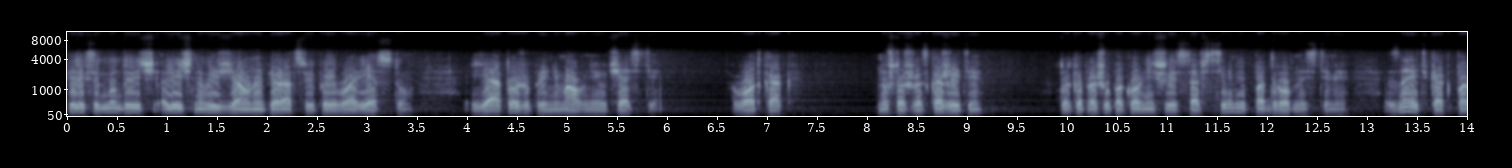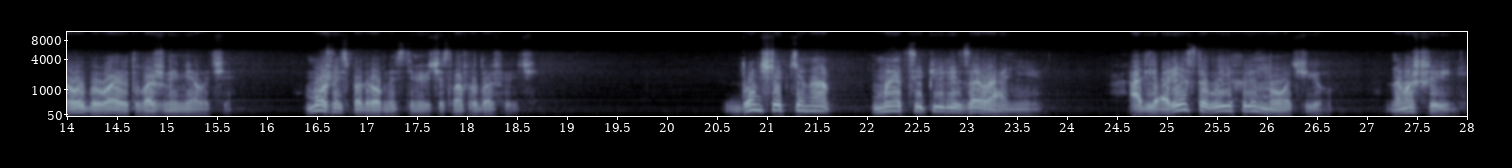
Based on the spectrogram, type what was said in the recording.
Феликс Эдмундович лично выезжал на операцию по его аресту. Я тоже принимал в ней участие. Вот как. Ну что ж, расскажите. Только прошу покорнейше со всеми подробностями. Знаете, как порой бывают важны мелочи. Можно и с подробностями, Вячеслав Рудольфович. Дом Щепкина мы оцепили заранее, а для ареста выехали ночью на машине.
